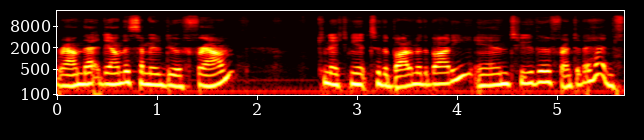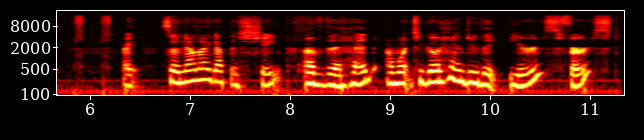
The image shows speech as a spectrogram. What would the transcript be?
round that down. This I'm going to do a frown, connecting it to the bottom of the body and to the front of the head. All right, so now that I got the shape of the head, I want to go ahead and do the ears first.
